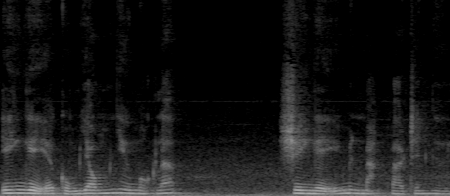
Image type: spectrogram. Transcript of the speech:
Ý nghĩa cũng giống như một lớp suy nghĩ mình mặc vào trên người.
